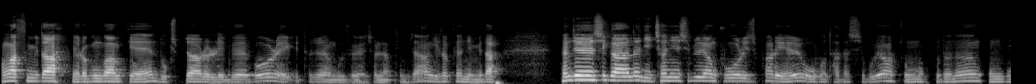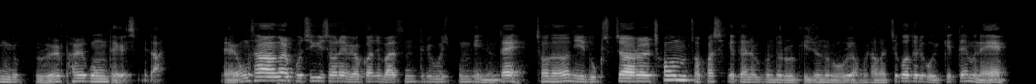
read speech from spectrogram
반갑습니다. 여러분과 함께 녹십자를 리뷰해볼 AB투자연구소의 전략팀장 이석현입니다. 현재 시간은 2021년 9월 28일 오후 5시고요. 종목 코드는 006280 되겠습니다. 네, 영상을 보시기 전에 몇 가지 말씀드리고 싶은 게 있는데 저는 이 녹십자를 처음 접하시게 되는 분들을 기준으로 영상을 찍어드리고 있기 때문에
